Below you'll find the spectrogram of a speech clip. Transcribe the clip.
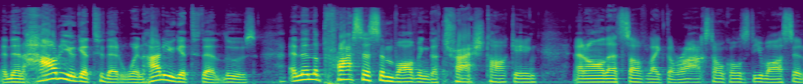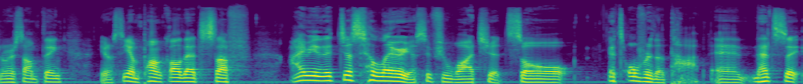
And then how do you get to that win? How do you get to that lose? And then the process involving the trash talking and all that stuff, like the Rock, Stone Cold Steve Austin or something, you know, CM Punk, all that stuff. I mean, it's just hilarious if you watch it. So it's over the top, and that's the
